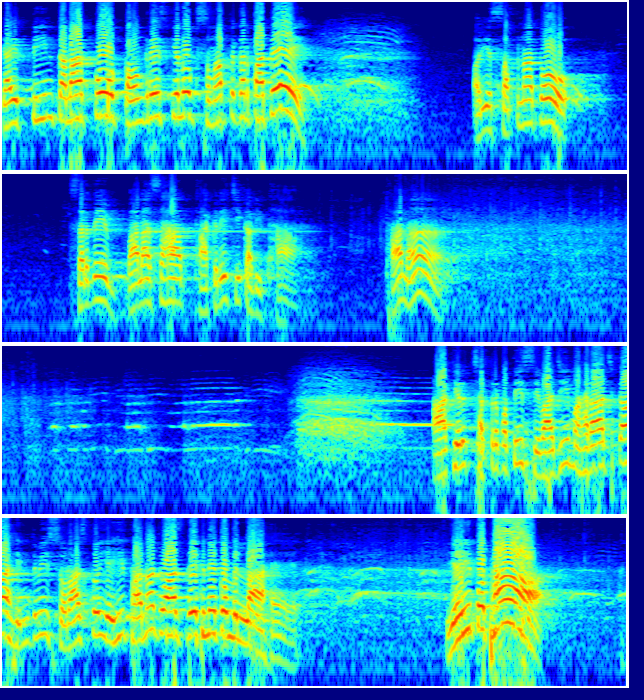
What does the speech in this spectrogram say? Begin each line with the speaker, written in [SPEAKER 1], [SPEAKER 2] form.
[SPEAKER 1] क्या ये तीन तलाक को कांग्रेस के लोग समाप्त कर पाते? और ये सपना तो सरदेव बाला साहब ठाकरे जी का भी था। था ना? आखिर छत्रपति शिवाजी महाराज का हिंदवी स्वराज तो यही था ना जो आज देखने को मिल रहा है। यही तो था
